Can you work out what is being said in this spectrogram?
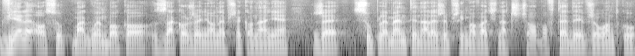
Wiele osób ma głęboko zakorzenione przekonanie, że suplementy należy przyjmować na czczo, bo wtedy w żołądku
